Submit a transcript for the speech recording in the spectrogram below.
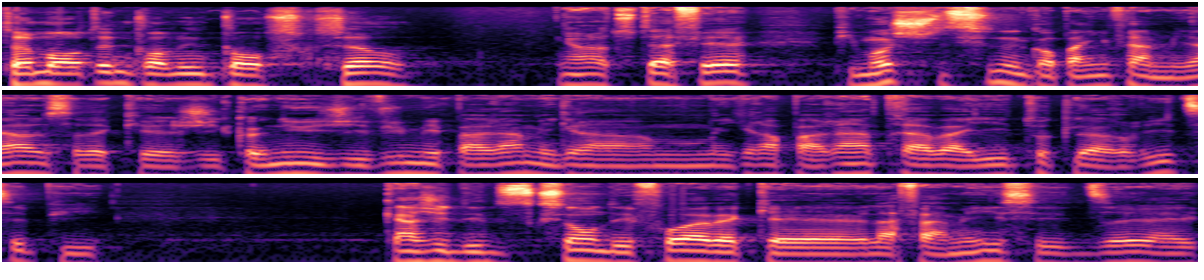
de monter une compagnie de construction. Ah, tout à fait. Puis moi, je suis issu d'une compagnie familiale. C'est que j'ai connu, j'ai vu mes parents, mes, grands, mes grands-parents travailler toute leur vie, tu sais, puis quand j'ai des discussions des fois avec euh, la famille, c'est de dire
